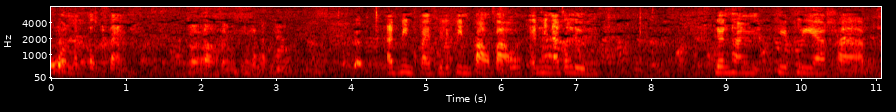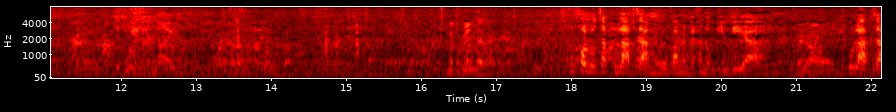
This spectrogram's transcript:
ไม่ได้มัวทุกคนมันตกแสงแต่แต่มันตกหัวพอดีครับแอดมินไปฟิลิปปินส์เปล่าเปล่าๆแอดมินน่าจะลืม เดินทางเพลียๆครับจะเพลียนิดหน่อย มันจะเป็นยังไงทุกคนรู้จักกุหลาบจามูป่ะมันเป็นขนมอินเดีย ไม่เอากุหลาบจา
